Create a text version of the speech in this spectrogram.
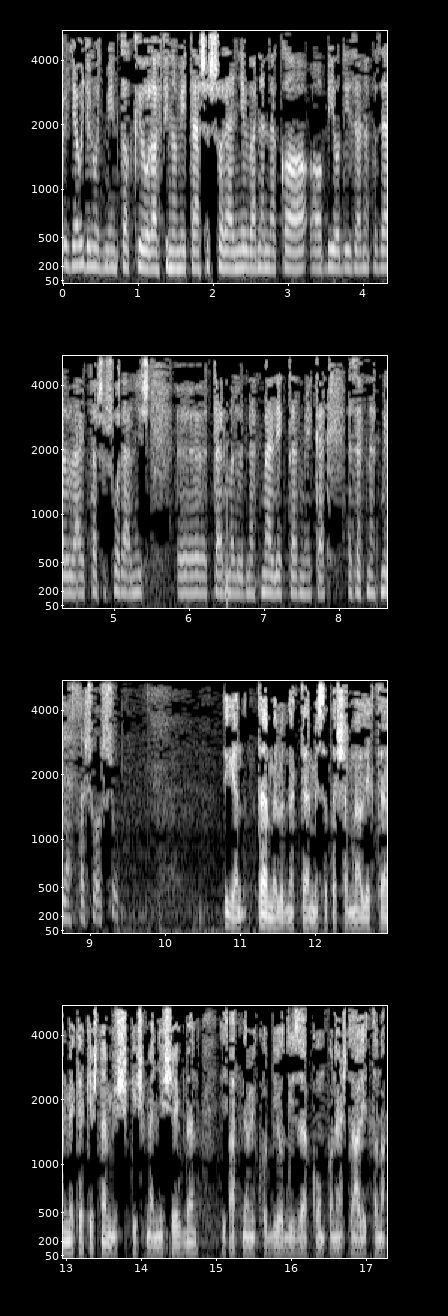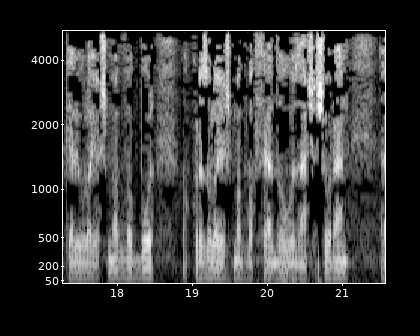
Ugye ugyanúgy, mint a kőolaj finomítása során nyilván ennek a, a biodízelnek az előállítása során is ö, termelődnek melléktermékek, ezeknek mi lesz a sorsuk? Igen, termelődnek természetesen melléktermékek, és nem is kis mennyiségben, hisz látni, amikor biodízel komponest állítanak elő olajos magvakból, akkor az olajos magvak feldolgozása során e,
